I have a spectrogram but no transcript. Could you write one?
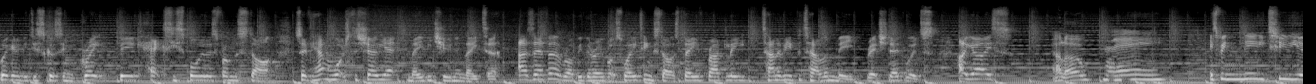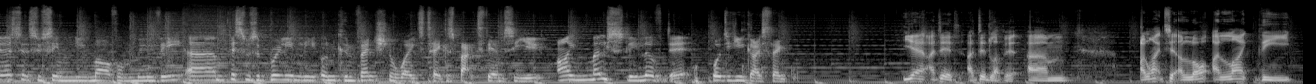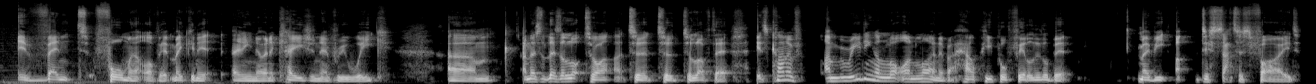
We're going to be discussing great big hexy spoilers from the start, so if you haven't watched the show yet, maybe tune in later. As ever, Robbie the Robot's Waiting stars Dave Bradley, Tanavi Patel, and me, Richard Edwards. Hi guys! Hello. Hey. It's been nearly two years since we've seen a new Marvel movie. Um, this was a brilliantly unconventional way to take us back to the MCU. I mostly loved it. What did you guys think? Yeah, I did. I did love it. Um, I liked it a lot. I liked the event format of it, making it you know an occasion every week. Um, and there's there's a lot to, uh, to to to love there. It's kind of I'm reading a lot online about how people feel a little bit maybe uh, dissatisfied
